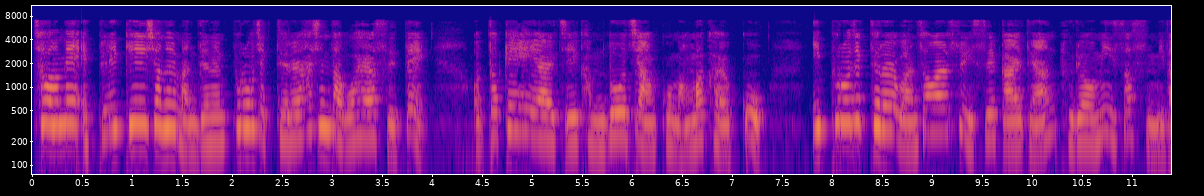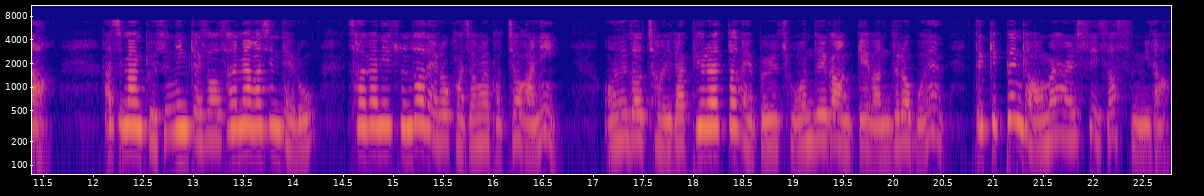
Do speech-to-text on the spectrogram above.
처음에 애플리케이션을 만드는 프로젝트를 하신다고 하였을 때 어떻게 해야 할지 감도오지 않고 막막하였고 이 프로젝트를 완성할 수 있을까에 대한 두려움이 있었습니다. 하지만 교수님께서 설명하신 대로 차근히 순서대로 과정을 거쳐가니 어느덧 저희가 필요했던 앱을 조원들과 함께 만들어보는 뜻깊은 경험을 할 수 있었습니다.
